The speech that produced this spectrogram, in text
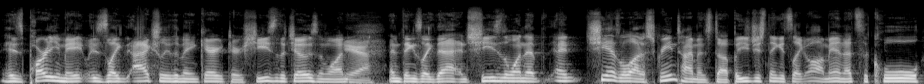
his party mate is like actually the main character she's the chosen one Yeah. and things like that and she's the one that and she has a lot of screen time and stuff but you just think it's like oh man that's the cool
